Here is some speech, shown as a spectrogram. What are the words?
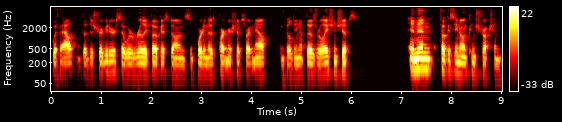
without the distributor. So we're really focused on supporting those partnerships right now and building up those relationships. And then focusing on construction,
